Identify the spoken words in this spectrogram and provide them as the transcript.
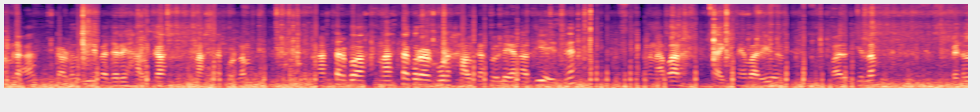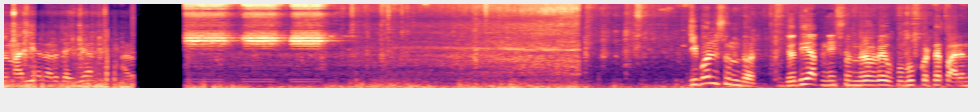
আমরা কাঠলদিল্লি বাজারে হালকা নাস্তা করলাম। নাস্তার নাস্তা করার পর হালকা শরীরে এনার্জি আইছে। এখন আবার সাইকেলে বাড়ি বাড়ি গেলাম। পেডাল মারি আর যাই আর জীবন সুন্দর। যদি আপনি সুন্দরভাবে উপভোগ করতে পারেন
